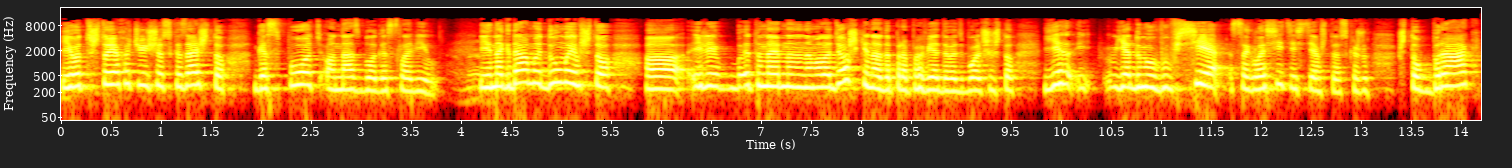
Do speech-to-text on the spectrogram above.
И вот что я хочу еще сказать, что Господь, Он нас благословил. И иногда мы думаем, что, э, или это, наверное, на молодежке надо проповедовать больше, что я, я думаю, вы все согласитесь с тем, что я скажу, что брак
